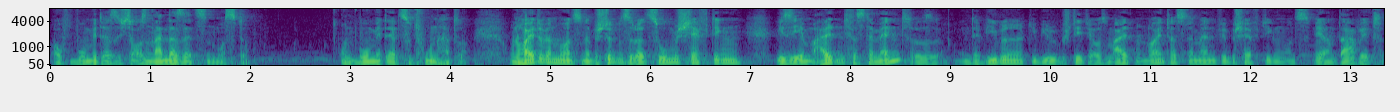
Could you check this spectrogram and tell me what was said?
auch womit er sich auseinandersetzen musste und womit er zu tun hatte. Und heute, wenn wir uns in einer bestimmten Situation beschäftigen, wie sie im Alten Testament, also in der Bibel, die Bibel besteht ja aus dem Alten und Neuen Testament, wir beschäftigen uns während David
